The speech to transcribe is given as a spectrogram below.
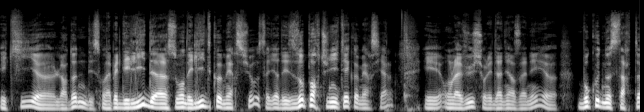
et qui euh, leur donnent ce qu'on appelle des leads, euh, souvent des leads commerciaux, c'est-à-dire des opportunités commerciales. Et on l'a vu sur les dernières années, beaucoup de nos startups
